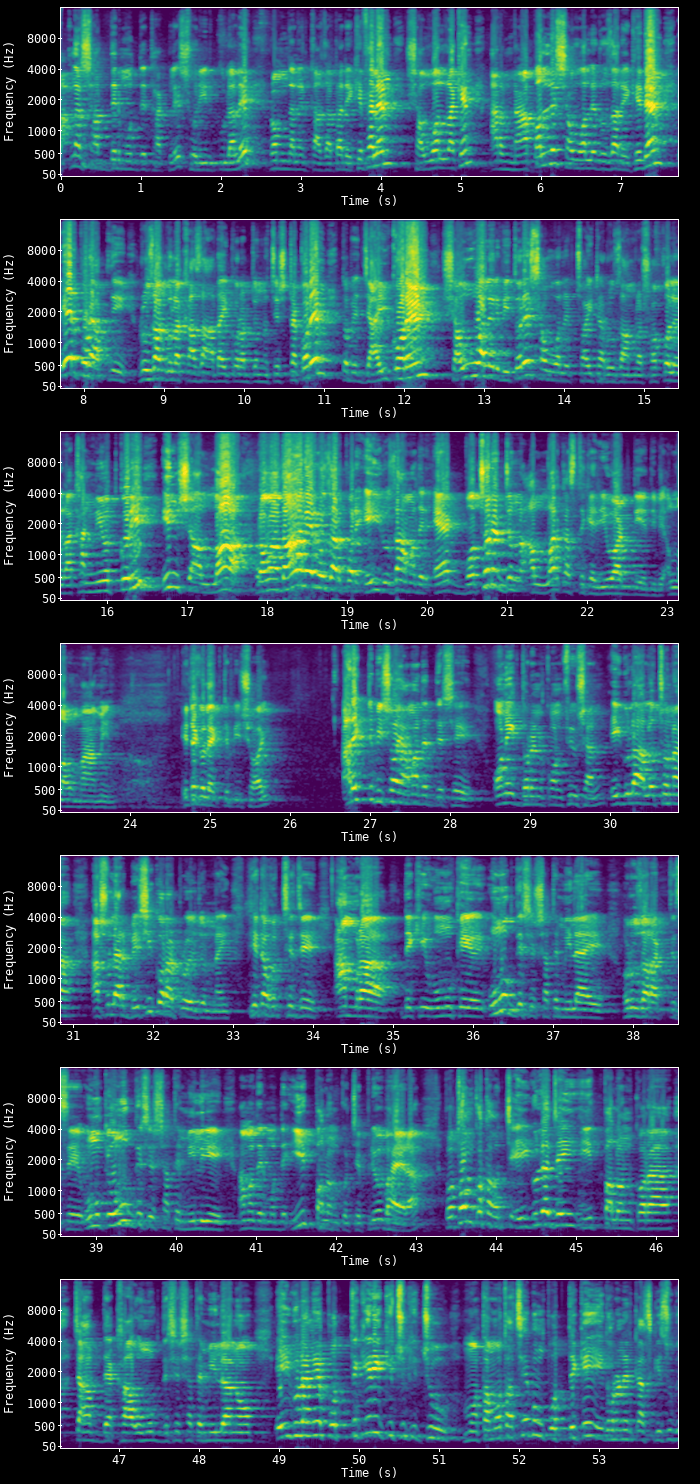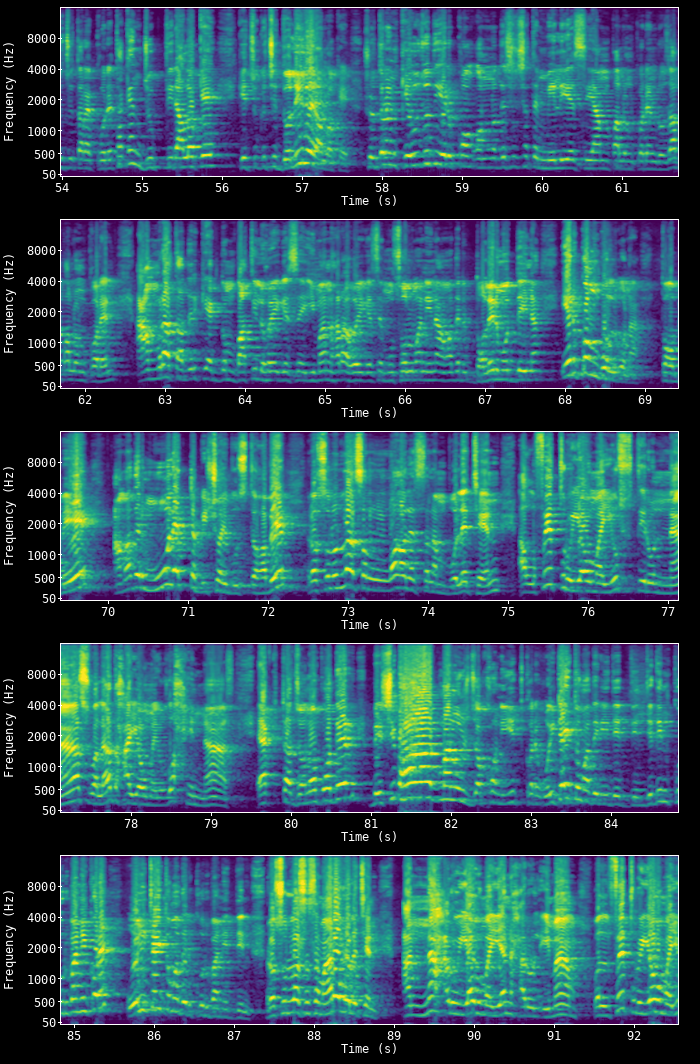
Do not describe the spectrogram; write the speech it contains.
আপনার সাধ্যের মধ্যে থাকলে শরীর কুলালে রমজানের কাজাটা রেখে ফেলেন, শাওয়াল রাখেন, আর না পারলে শাওয়ালের রোজা রেখে দেন। এরপরে আপনি রোজাগুলা কাজা আদায় করার জন্য চেষ্টা করেন তবে যাই করেন, শাওয়ালের ভিতরে শাওয়ালের ছয়টা রোজা আমরা সকলে রাখার নিয়ত করি। ইনশাআল্লাহ, রমাদানের রোজার পরে এই রোজা আমাদের এক বছরের জন্য আল্লাহর কাছ থেকে রিওয়ার্ড দিয়ে দিবে। আল্লাহ মামিন এটা হলো একটা বিষয়। আরেকটি বিষয় আমাদের দেশে অনেক ধরনের কনফিউশন এইগুলো আলোচনা আসলে আর বেশি করার প্রয়োজন নাই। সেটা হচ্ছে যে আমরা দেখি উমুকে উমুক দেশের সাথে মিলায়ে রোজা রাখতেছে, উমুকে উমুক দেশের সাথে মিলিয়ে আমাদের মধ্যে ঈদ পালন করছে, প্রিয় ভাইয়েরা। প্রথম কথা হচ্ছে এইগুলো যেই ঈদ পালন করা, চাঁদ দেখা অমুক দেশের সাথে মিলানো, এইগুলা নিয়ে প্রত্যেকেরই কিছু কিছু মতামত আছে এবং প্রত্যেকেই এই ধরনের কাজ কিছু কিছু তারা করে থাকেন যুক্তির আলোকে, কিছু কিছু দলিলের আলোকে। সুতরাং কেউ যদি এরকম অন্য দেশের সাথে মিলিয়ে সিয়াম পালন করেন, রোজা পালন করেন, আমরা তাদেরকে একদম বাতিল হয়ে গেছে ইমান হারা হয়ে গেছে, মুসলমানই না, আমাদের দলের মধ্যেই না, এরকম বলব না। তবে আমাদের মূল একটা বিষয় বুঝতে হবে রসুল্লাহ সাল্লাম বলেছেন, আল ফিত্রু ইয়াউমা ইউফতিরুন নাস ওয়ালাদ হাইয়াউমা ইউদাহিন নাস। একটা জনপদের বেশিরভাগ মানুষ যখন ঈদ করে, ওইটাই তোমাদের ঈদের দিন। যেদিন কুরবানি করে, ওইটাই তোমাদের কুরবানির দিন। রসুল্লাহ সাল্লাম আরও বলেছেন ইমাম ওয়াল ফিতরু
